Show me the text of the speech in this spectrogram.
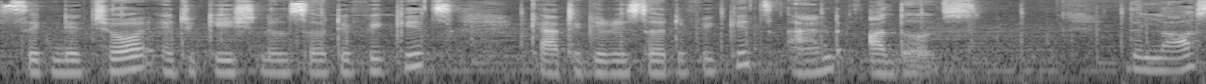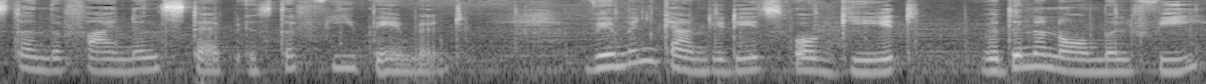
signature, educational certificates, category certificates and others. The last and the final step is the fee payment. Women candidates for GATE within a normal fee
